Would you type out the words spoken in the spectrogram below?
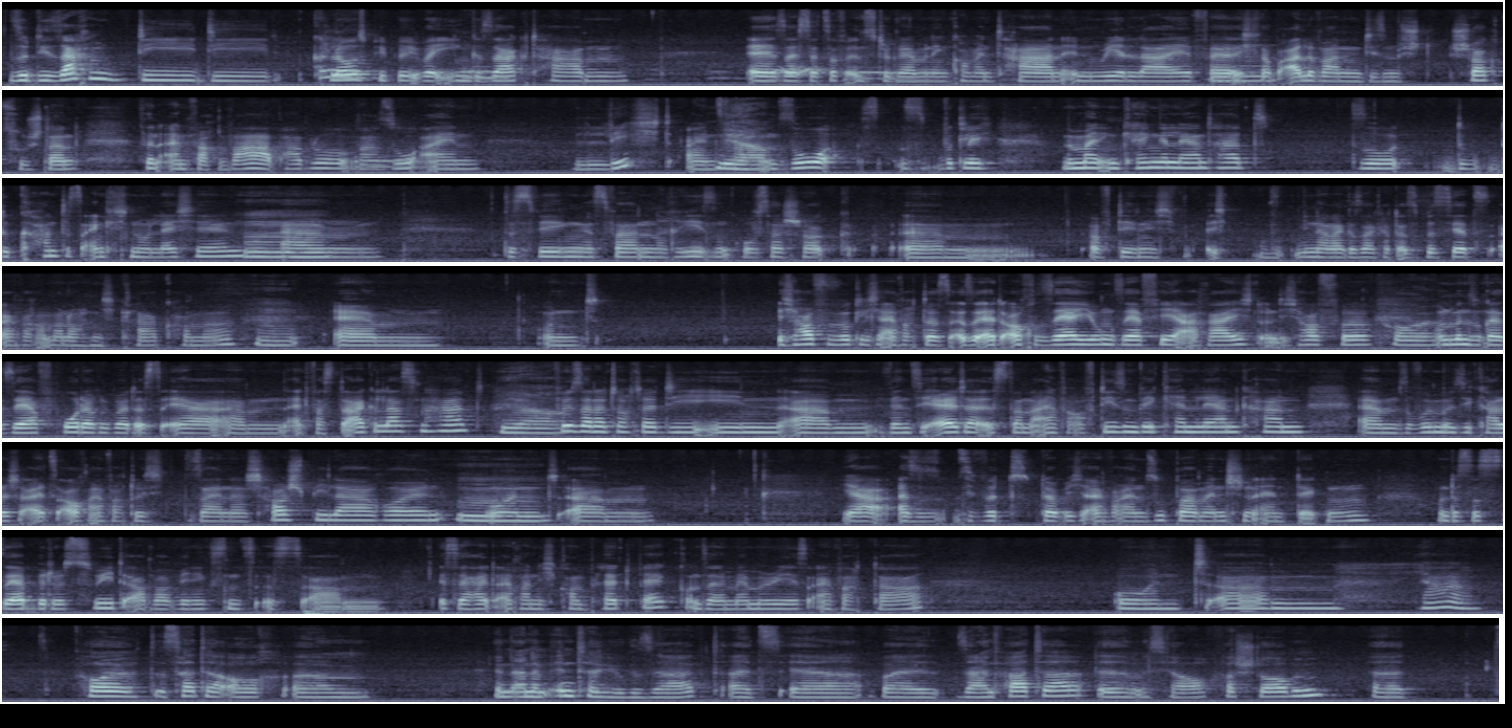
so die Sachen, die, die Close People über ihn gesagt haben, äh, sei es jetzt auf Instagram, in den Kommentaren, in Real Life, weil mhm. ich glaube, alle waren in diesem Schockzustand, sind einfach wahr. Pablo war so ein Licht einfach ja. und so wirklich, wenn man ihn kennengelernt hat, so du, du konntest eigentlich nur lächeln. Mhm. Ähm, deswegen, es war ein riesengroßer Schock. Ähm, auf den ich, ich, wie Nana gesagt hat, also bis jetzt einfach immer noch nicht klarkomme. Mhm. Ähm, und ich hoffe wirklich einfach, dass, also er hat auch sehr jung sehr viel erreicht und ich hoffe Voll. und bin sogar sehr froh darüber, dass er ähm, etwas dagelassen hat ja. für seine Tochter, die ihn, ähm, wenn sie älter ist, dann einfach auf diesem Weg kennenlernen kann, ähm, sowohl musikalisch als auch einfach durch seine Schauspielerrollen Mhm. und ähm, ja, also sie wird, glaube ich, einfach einen super Menschen entdecken. Und das ist sehr bittersweet, aber wenigstens ist, ähm, ist er halt einfach nicht komplett weg und seine Memory ist einfach da. Und ähm, ja. Voll, das hat er auch ähm, in einem Interview gesagt, als er, weil sein Vater ähm, ist ja auch verstorben. Äh,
